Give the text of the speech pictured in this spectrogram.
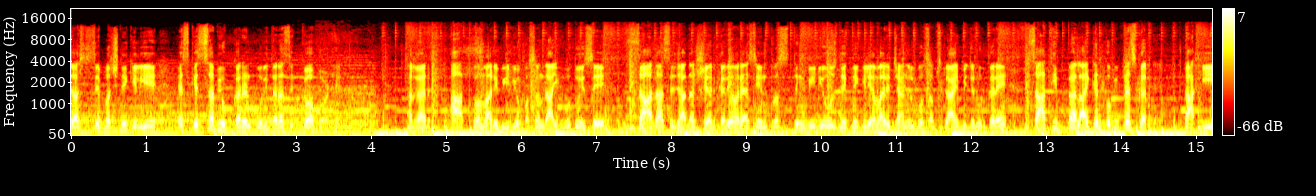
डस्ट से बचने के लिए इसके सभी उपकरण पूरी तरह से कवर्ड हैं। अगर आपको हमारी वीडियो पसंद आई हो तो इसे ज़्यादा से ज़्यादा शेयर करें और ऐसे इंटरेस्टिंग वीडियोस देखने के लिए हमारे चैनल को सब्सक्राइब भी ज़रूर करें। साथ ही बेल आइकन को भी प्रेस कर दें ताकि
